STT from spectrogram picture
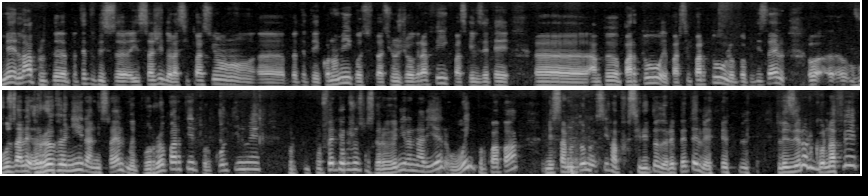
Mais là, peut-être qu'il s'agit de la situation peut-être économique ou situation géographique, parce qu'ils étaient un peu partout et par-ci partout, le peuple d'Israël. Vous allez revenir en Israël, mais pour repartir, pour continuer pour, faire quelque chose. Parce que revenir en arrière, oui, pourquoi pas, mais ça nous donne aussi la possibilité de répéter les, les, erreurs qu'on a fait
